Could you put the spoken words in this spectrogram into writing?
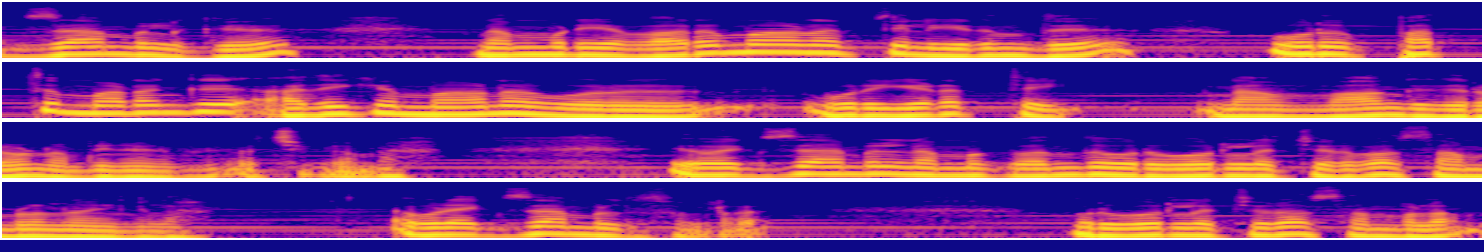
எக்ஸாம்பிளுக்கு நம்முடைய வருமானத்தில் இருந்து ஒரு பத்து மடங்கு அதிகமான ஒரு ஒரு இடத்தை நாம் வாங்குகிறோம் அப்படின்னு வச்சுக்கோமே. எக்ஸாம்பிள் நமக்கு வந்து ஒரு ஒரு லட்ச ரூபா சம்பளம்னு வைங்களேன். ஒரு எக்ஸாம்பிள் சொல்கிறேன் ஒரு ஒரு லட்ச ரூபா சம்பளம்.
